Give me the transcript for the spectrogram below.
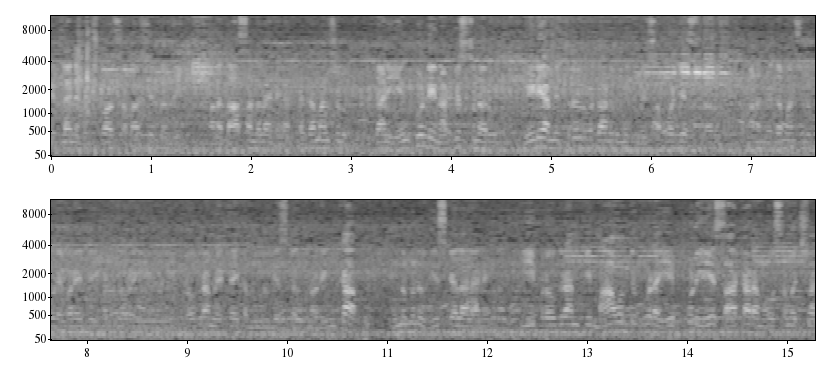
ఎట్లయినా పెంచుకోవాల్సిన బాధ్యత ఉంది. మన దాసన్న లాంటి పెద్ద మనుషులు దాన్ని ఎంకుండి నడిపిస్తున్నారు. మీడియా మిత్రులు కూడా దానికి మీకు సపోర్ట్ చేస్తున్నారు. మన పెద్ద మనుషులు కూడా ఎవరైతే ఇక్కడ ఉన్నారో ఈ ఈ ప్రోగ్రామ్ ఎట్లయితే ముందుకు తీసుకెళ్తున్నారో ఇంకా ముందు ముందు తీసుకెళ్ళాలని ఈ ప్రోగ్రామ్కి మా వంతు కూడా ఎప్పుడు ఏ సహకారం అవసరం వచ్చినా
